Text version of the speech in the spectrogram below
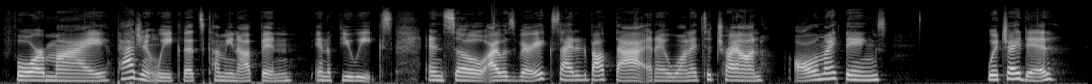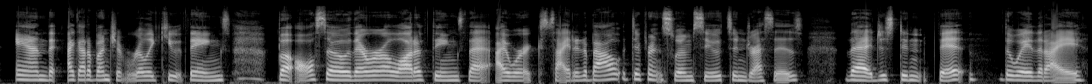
for my pageant week that's coming up in in a few weeks. And so I was very excited about that and I wanted to try on all of my things, which I did and I got a bunch of really cute things, but also there were a lot of things that I were excited about, different swimsuits and dresses that just didn't fit the way that I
